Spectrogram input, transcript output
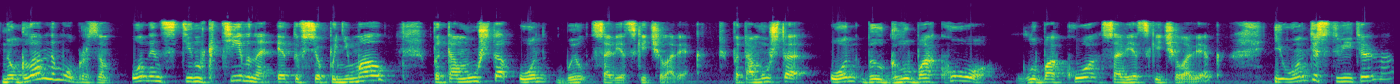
но главным образом он инстинктивно это все понимал, потому что он был советский человек. Потому что он был глубоко, глубоко советский человек. И он действительно,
